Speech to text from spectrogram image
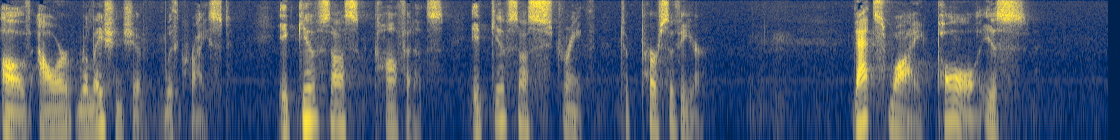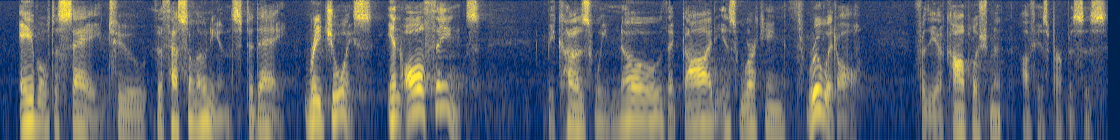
of our relationship with Christ. It gives us confidence, it gives us strength to persevere. That's why Paul is able to say to the Thessalonians today rejoice in all things because we know that God is working through it all for the accomplishment of his purposes.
